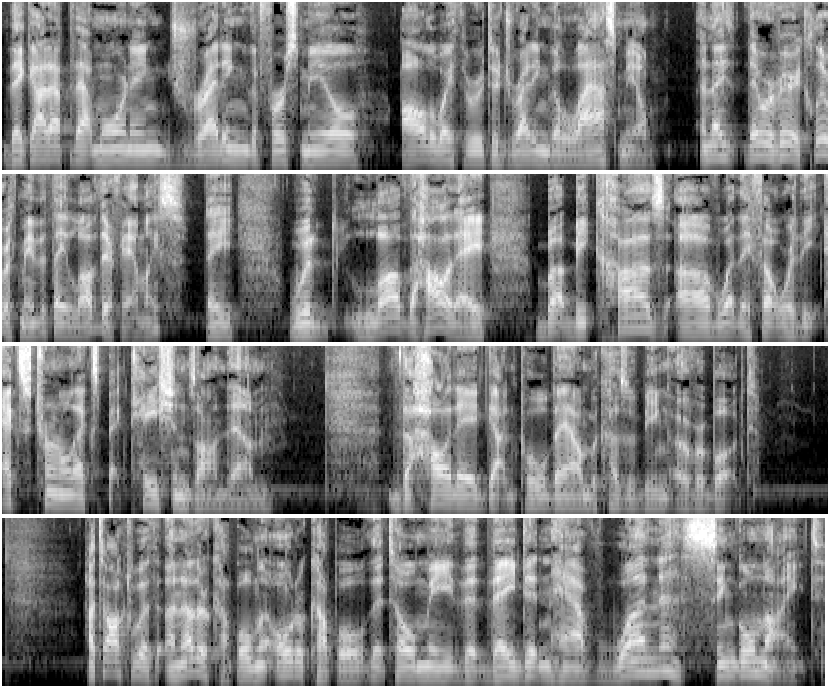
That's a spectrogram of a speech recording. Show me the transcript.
They got up that morning dreading the first meal all the way through to dreading the last meal. And they, they were very clear with me that they love their families. They would love the holiday, but because of what they felt were the external expectations on them, the holiday had gotten pulled down because of being overbooked. I talked with another couple, an older couple, that told me that they didn't have one single night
